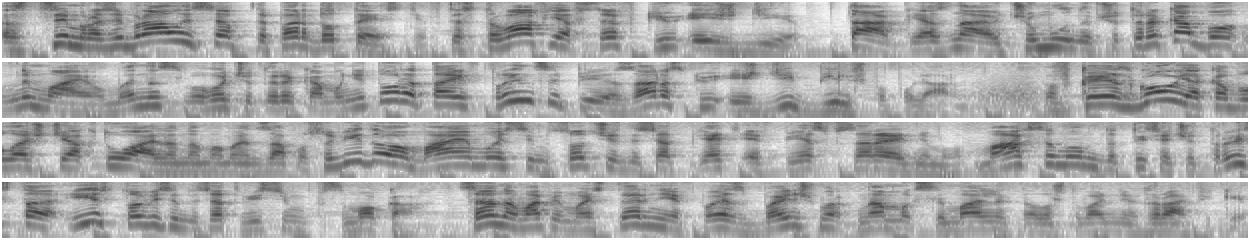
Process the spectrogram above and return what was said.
З цим розібралися. Тепер до тестів. Тестував я все в QHD. Так, я знаю, чому не в 4К, бо немає у мене свого 4К монітора, та й в принципі зараз QHD більш популярна. В CSGO, яка була ще актуальна на момент запису відео, маємо 765 FPS в середньому, максимум до 1300 і 188 в смоках. Це на мапі майстерні FPS бенчмарк на максимальних налаштуваннях графіки.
